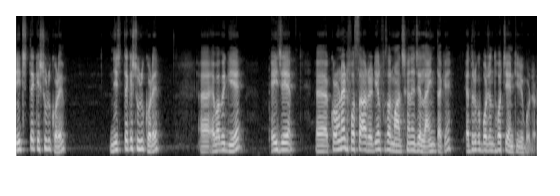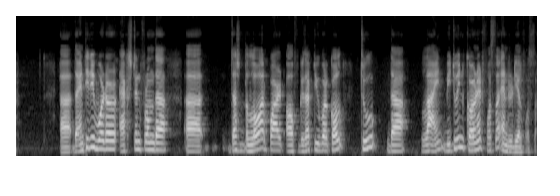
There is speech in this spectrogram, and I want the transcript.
নিচ থেকে শুরু করে, নিচ থেকে শুরু করে এভাবে গিয়ে এই যে করোনাইড ফসা আর রেডিয়াল ফসার মাঝখানে যে লাইন থাকে, এতটুকু পর্যন্ত হচ্ছে anterior border the anterior border extend from the just the lower part of greater tubercle to the line between coronate fossa and radial fossa.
